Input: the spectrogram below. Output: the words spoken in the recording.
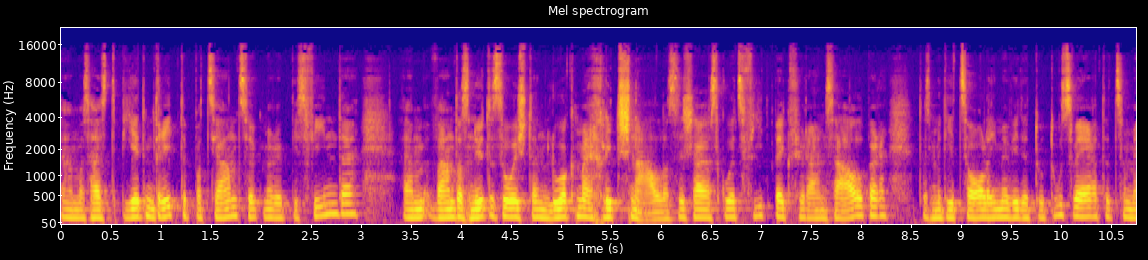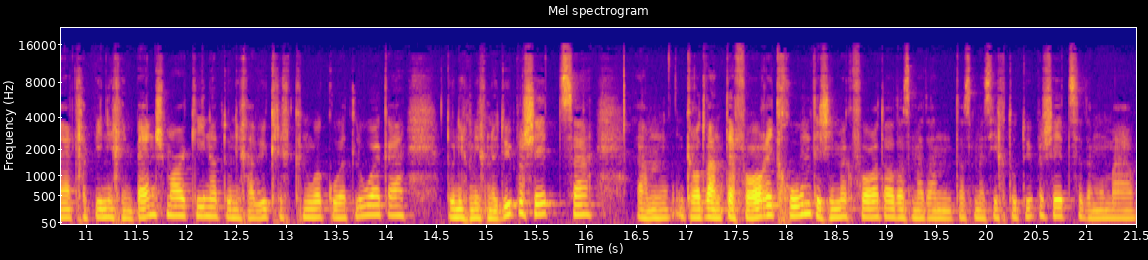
Ähm, das heißt, bei jedem dritten Patient sollte man etwas finden. Ähm, wenn das nicht so ist, dann schaut man ein bisschen schnell. Das ist auch ein gutes Feedback für einen selber, dass man die Zahlen immer wieder auswertet, um zu merken, bin ich im Benchmark rein, tue ich auch wirklich genug gut schauen, tue ich mich nicht überschätzen. Ähm, gerade wenn die Erfahrung kommt, ist immer gefordert, dass man, dann, dass man sich überschätzen Dann muss man auch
